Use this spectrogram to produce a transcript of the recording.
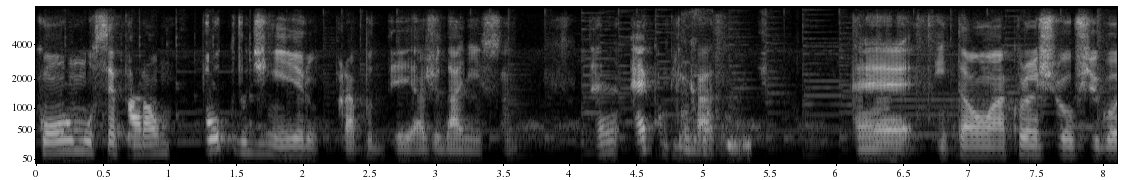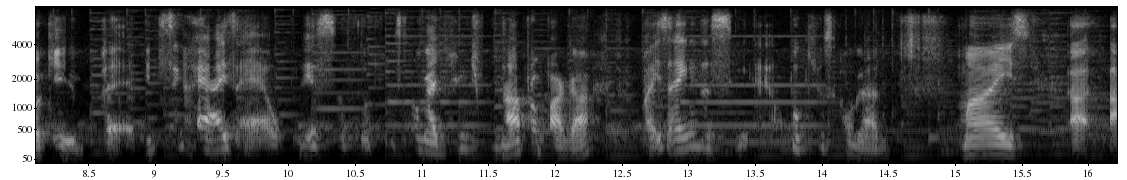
como separar um pouco do dinheiro para poder ajudar nisso. Né? É, é, complicado. É, então a Crunchyroll chegou aqui, é, 25 reais é o preço do salgadinho, tipo, dá para pagar, mas ainda assim é um pouquinho salgado. Mas a, a,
